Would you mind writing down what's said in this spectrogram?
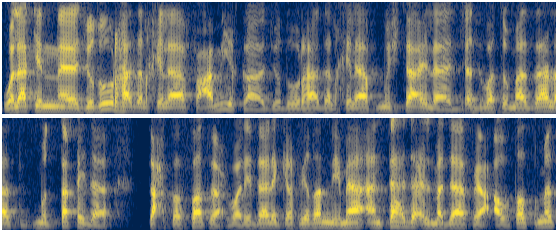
ولكن جذور هذا الخلاف عميقة جذور هذا الخلاف مشتعلة جدوة ما زالت متقدة. تحت السطح ولذلك في ظني ما أن تهدأ المدافع أو تصمت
